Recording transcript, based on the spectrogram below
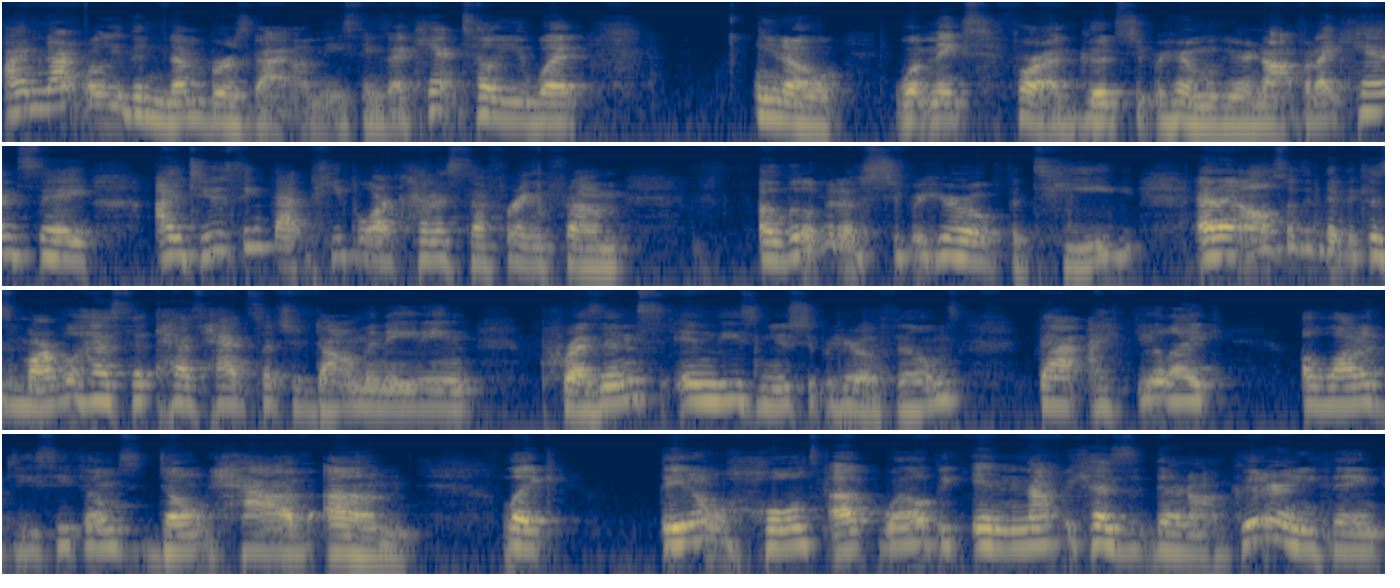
I'm not really the numbers guy on these things. I can't tell you what you know what makes for a good superhero movie or not, but I can say I do think that people are kind of suffering from a little bit of superhero fatigue, and I also think that because Marvel has has had such a dominating presence in these new superhero films that I feel like a lot of DC films don't have um like they don't hold up well be- and not because they're not good or anything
